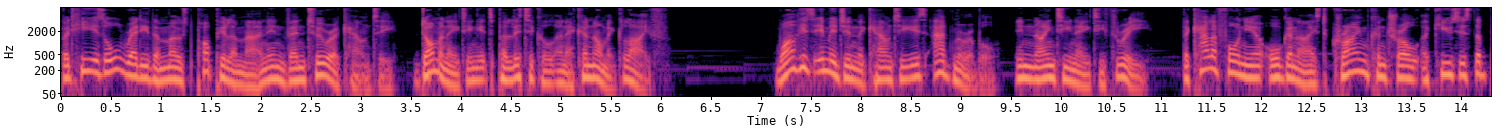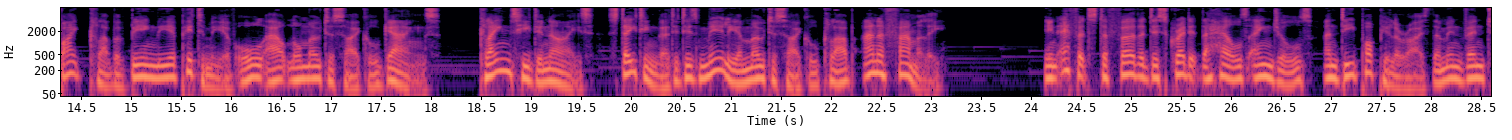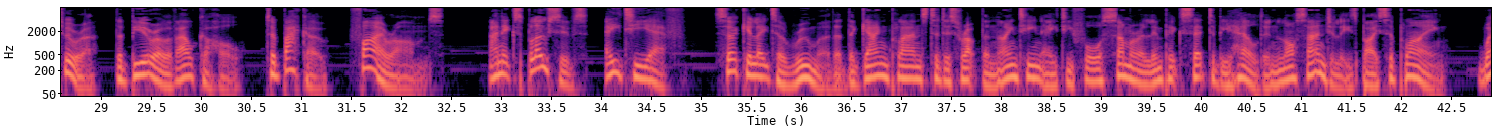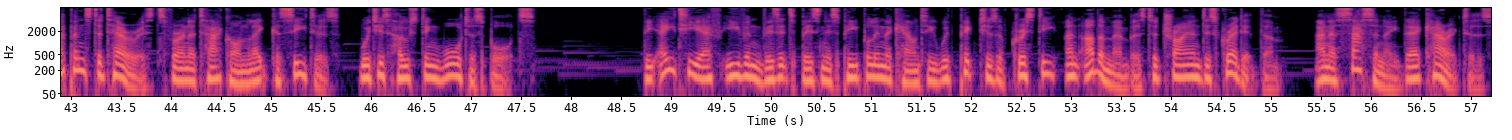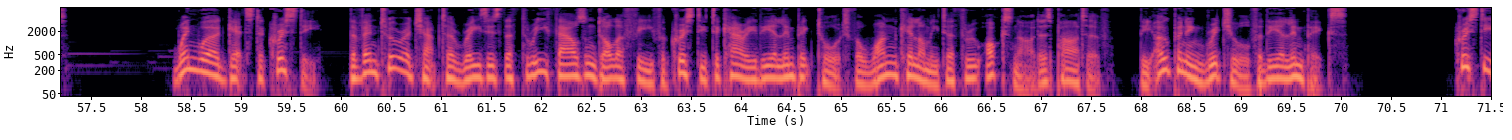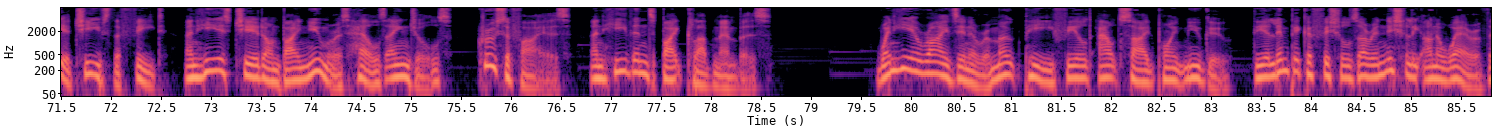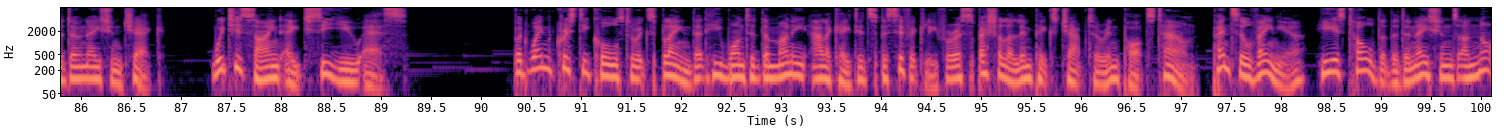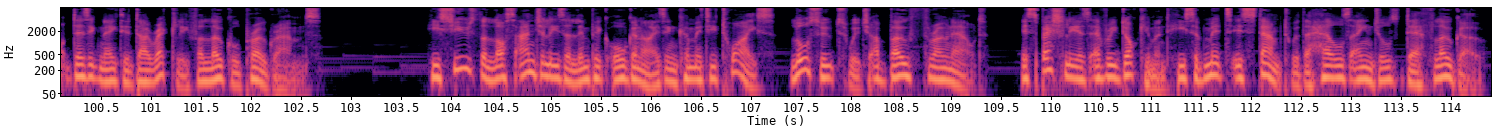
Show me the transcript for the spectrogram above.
But he is already the most popular man in Ventura County, dominating its political and economic life. While his image in the county is admirable, in 1983, the California Organized Crime Control accuses the bike club of being the epitome of all outlaw motorcycle gangs. Claims he denies, stating that it is merely a motorcycle club and a family. In efforts to further discredit the Hells Angels and depopularize them in Ventura, the Bureau of Alcohol, Tobacco, Firearms, and Explosives, ATF, circulates a rumor that the gang plans to disrupt the 1984 Summer Olympics set to be held in Los Angeles by supplying weapons to terrorists for an attack on Lake Casitas, which is hosting water sports. The ATF even visits business people in the county with pictures of Christie and other members to try and discredit them and assassinate their characters. When word gets to Christie, the Ventura chapter raises the $3,000 fee for Christie to carry the Olympic torch for one kilometer through Oxnard as part of the opening ritual for the Olympics. Christie achieves the feat, and he is cheered on by numerous Hells Angels, Crucifiers, and Heathens Bike Club members. When he arrives in a remote PE field outside Point Mugu, the Olympic officials are initially unaware of the donation check, which is signed HCUS. But when Christie calls to explain that he wanted the money allocated specifically for a Special Olympics chapter in Pottstown, Pennsylvania, he is told that the donations are not designated directly for local programs. He sues the Los Angeles Olympic Organizing Committee twice, lawsuits which are both thrown out, especially as every document he submits is stamped with the Hells Angels death logo.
